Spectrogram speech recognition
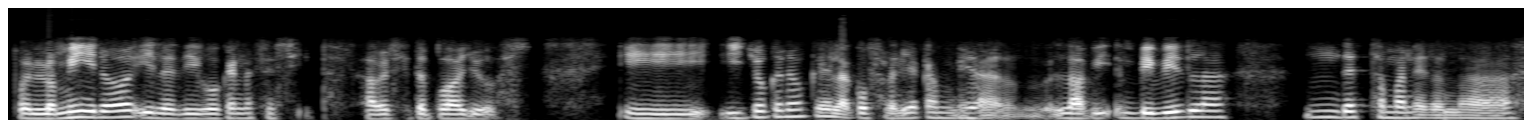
pues lo miro y le digo que necesitas, a ver si te puedo ayudar. Y, yo creo que la cofradía cambia, la, vivirla de esta manera la,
